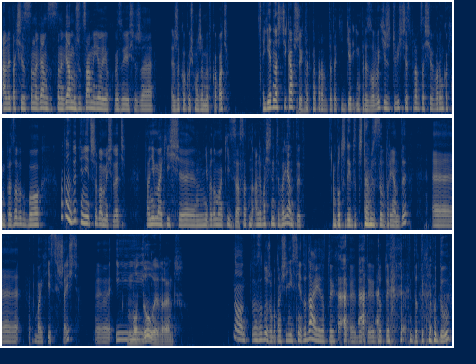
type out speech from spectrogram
ale tak się zastanawiamy, zastanawiamy, rzucamy ją i okazuje się, że, że kogoś możemy wkopać. Jedna z ciekawszych mhm. tak naprawdę takich gier imprezowych i rzeczywiście sprawdza się w warunkach imprezowych, bo no tam zbytnio nie trzeba myśleć. Tam nie ma jakichś, e, nie wiadomo jakichś zasad, no ale właśnie te warianty, bo tutaj doczytałem, że są warianty. Eee, chyba ich jest sześć. Eee, i... Moduły wręcz. No, to za dużo, bo tam się nic nie dodaje do tych, e, do, ty, do tych, do tych modułów.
